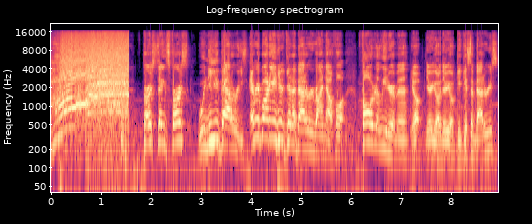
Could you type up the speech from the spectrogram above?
First things first, we need batteries. Everybody in here get a battery right now. Follow, follow the leader, man. Yep, there you go, there you go. Get, get some batteries.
